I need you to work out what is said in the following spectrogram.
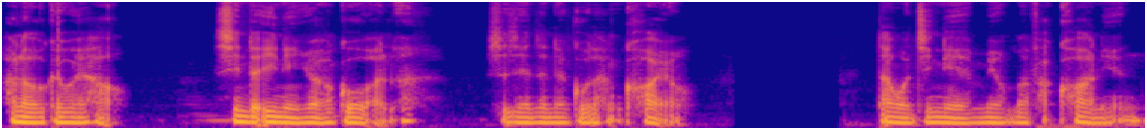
Hello，各位好，新的一年又要过完了，时间真的过得很快哦。但我今年没有办法跨年，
